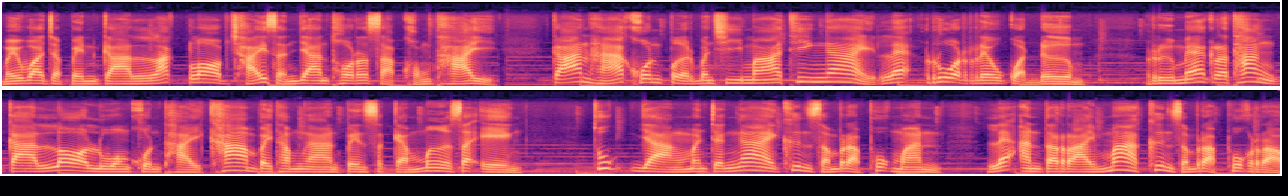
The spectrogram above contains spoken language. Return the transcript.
ไม่ว่าจะเป็นการลักลอบใช้สัญญาณโทรศัพท์ของไทย การหาคนเปิดบัญชีม้าที่ง่ายและรวดเร็วกว่าเดิม หรือแม้กระทั่งการล่อลวงคนไทยข้ามไปทำงานเป็นสแกมเมอร์ซะเอง ทุกอย่างมันจะง่ายขึ้นสำหรับพวกมัน และอันตรายมากขึ้นสำหรับพวกเรา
